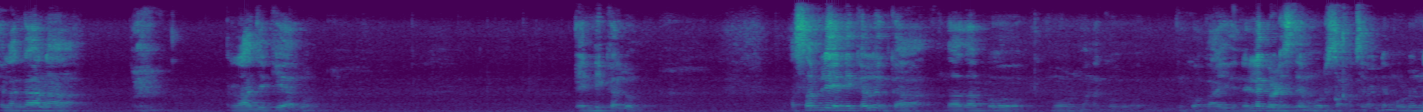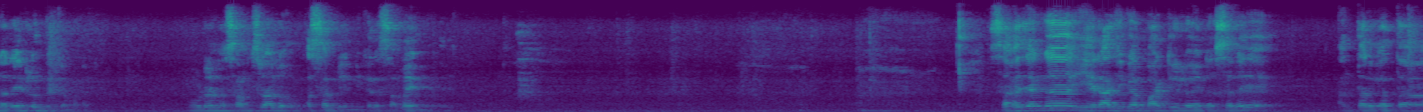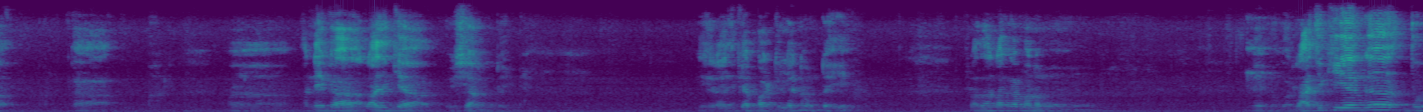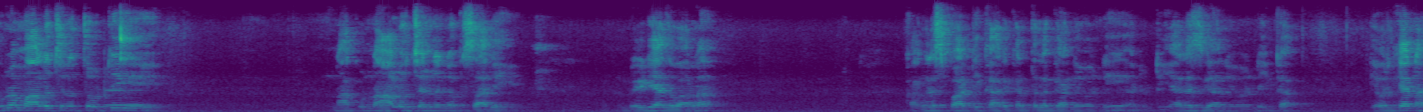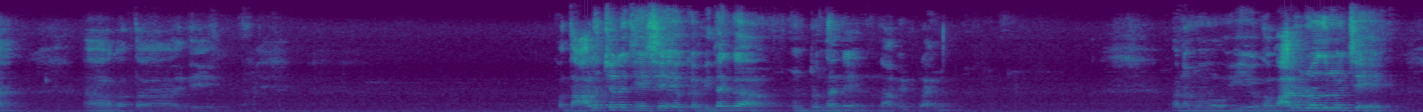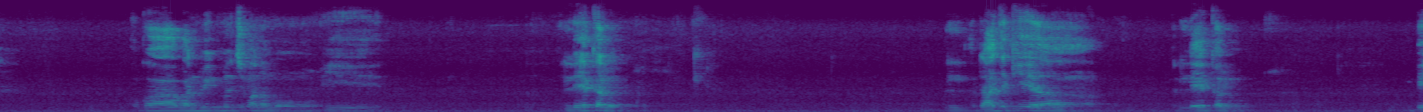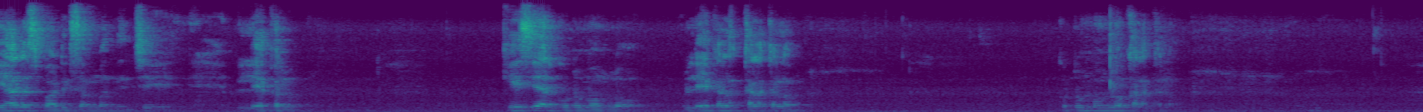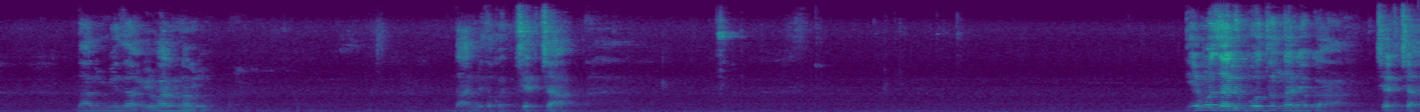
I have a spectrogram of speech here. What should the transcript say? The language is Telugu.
తెలంగాణ రాజకీయాలు ఎన్నికలు అసెంబ్లీ ఎన్నికలు ఇంకా దాదాపు మూడు మనకు ఇంకొక ఐదు నెలలు గడిస్తే మూడు సంవత్సరాలు అంటే మూడున్నర ఏళ్ళు ఉంది ఇంకా మనకు. మూడున్నర సంవత్సరాలు అసెంబ్లీ ఎన్నికల సమయం ఉంది. సహజంగా ఏ రాజకీయ పార్టీలో అయినా సరే అంతర్గత అనేక రాజకీయ విషయాలు ఉంటాయి. ఏ రాజకీయ పార్టీలైనా ఉంటాయి. ప్రధానంగా మనము నేను రాజకీయంగా దూరం ఆలోచనతోటి నాకున్న ఆలోచనని ఒకసారి మీడియా ద్వారా కాంగ్రెస్ పార్టీ కార్యకర్తలకు కానివ్వండి అటు టీఆర్ఎస్ కానివ్వండి ఇంకా ఎవరికైనా కొంత కొంత ఆలోచన చేసే యొక్క విధంగా ఉంటుందని నా అభిప్రాయం. మనము ఈ ఒక వారం రోజుల నుంచి ఒక వన్ వీక్ నుంచి మనము ఈ లేఖలు రాజకీయ లేఖలు బీఆర్ఎస్ పార్టీకి సంబంధించి లేఖలు కేసీఆర్ కుటుంబంలో లేఖల కలకలం. కుటుంబంలో కలకలం. దాని మీద వివరణలు దాని మీద ఒక చర్చ. ఏమో జరిగిపోతుందని ఒక చర్చ.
